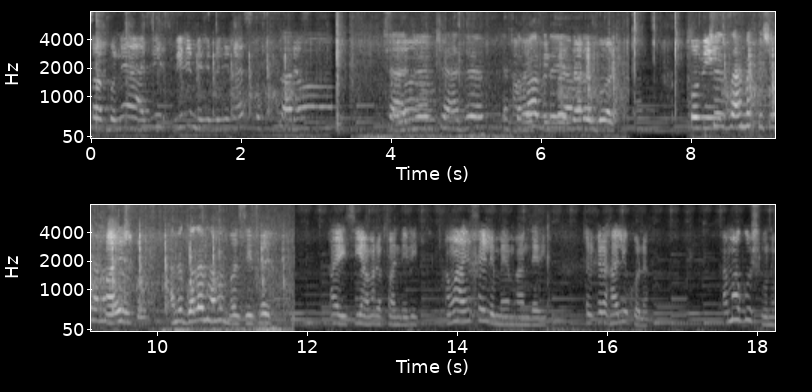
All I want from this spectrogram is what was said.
صابونه عزیز بیری میری بیری قصد سلام. چه عجب چه عجب افتخار بده یا گل. خوبی؟ چه زحمت کشی همه خواهش کن. همه گلم همه. وظیفه. عیسی همه اما این خیلی مهمان داری. ترکر حالی کنه. اما گوش کنه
